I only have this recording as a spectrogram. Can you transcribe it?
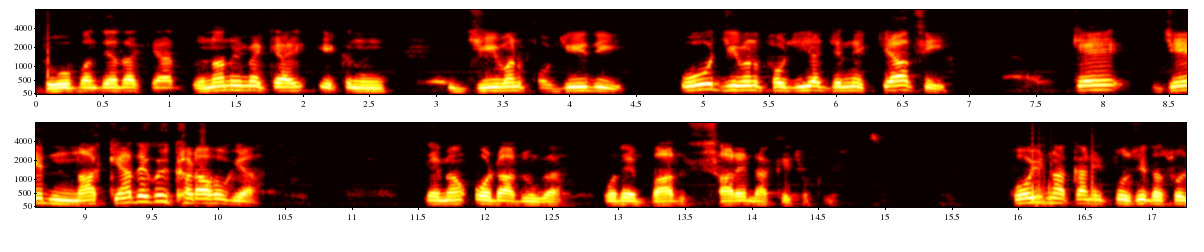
ਦੋ ਬੰਦਿਆਂ ਦਾ ਕਿਹਾ, ਦੋਨਾਂ ਨੂੰ ਹੀ ਮੈਂ ਕਿਹਾ, ਇੱਕ ਨੂੰ ਜੀਵਨ ਫੌਜੀ ਦੀ। ਉਹ ਜੀਵਨ ਫੌਜੀ ਆ ਜਿਹਨੇ ਕਿਹਾ ਸੀ ਕਿ ਜੇ ਨਾਕਿਆਂ ਤੇ ਕੋਈ ਖੜਾ ਹੋ ਗਿਆ ਤੇ ਮੈਂ ਉਡਾ ਦੂੰਗਾ। ਉਹਦੇ ਬਾਅਦ ਸਾਰੇ ਨਾਕੇ ਚੁੱਕ ਲਏ। ਕੋਈ ਨਾਕਾ ਨਹੀਂ, ਤੁਸੀਂ ਦੱਸੋ,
